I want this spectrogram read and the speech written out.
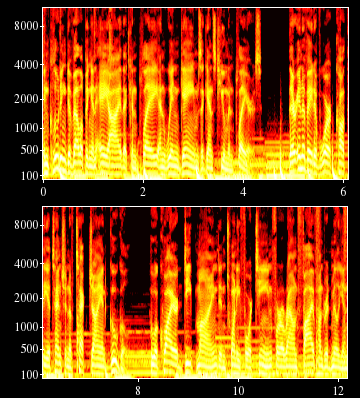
including developing an AI that can play and win games against human players. Their innovative work caught the attention of tech giant Google, who acquired DeepMind in 2014 for around $500 million.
